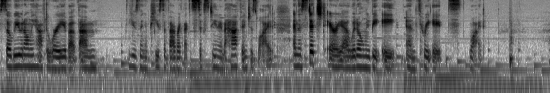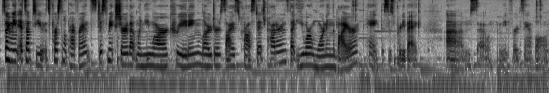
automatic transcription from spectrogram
So we would only have to worry about them using a piece of fabric that's 16 and a half inches wide. And the stitched area would only be 8 and 3 eighths wide. So, I mean, it's up to you. It's personal preference. Just make sure that when you are creating larger sized cross stitch patterns that you are warning the buyer, hey, this is pretty big. Um, so, I mean, for example,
